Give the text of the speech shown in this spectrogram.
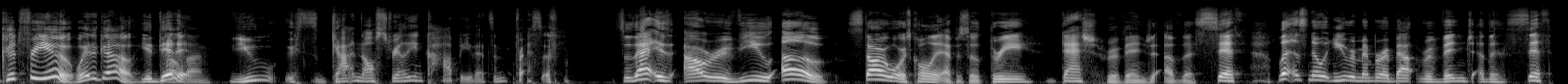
good for you. Way to go. You did Well it. done. You got an Australian copy. That's impressive. So that is our review of Star Wars colon episode 3 dash Revenge of the Sith. Let us know what you remember about Revenge of the Sith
